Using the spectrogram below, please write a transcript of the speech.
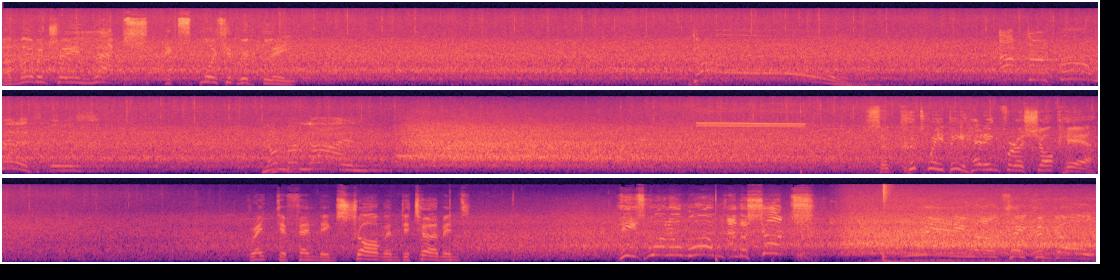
A momentary lapse exploited with glee. Goal! After four minutes is number nine. So could we be heading for a shock here? Great defending, strong and determined. He's one-on-one, and the shot! Really well taken goal.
